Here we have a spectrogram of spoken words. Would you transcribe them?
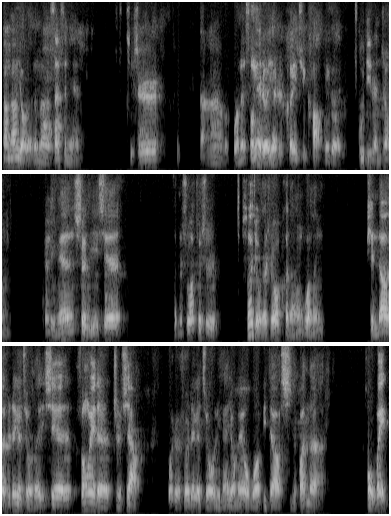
刚刚有了这么三四年。其实，呃，我们从业者也是可以去考那个初级认证，这里面涉及一些。怎么说？就是喝酒的时候，可能我们品到的是这个酒的一些风味的指向，或者说这个酒里面有没有我比较喜欢的口味。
